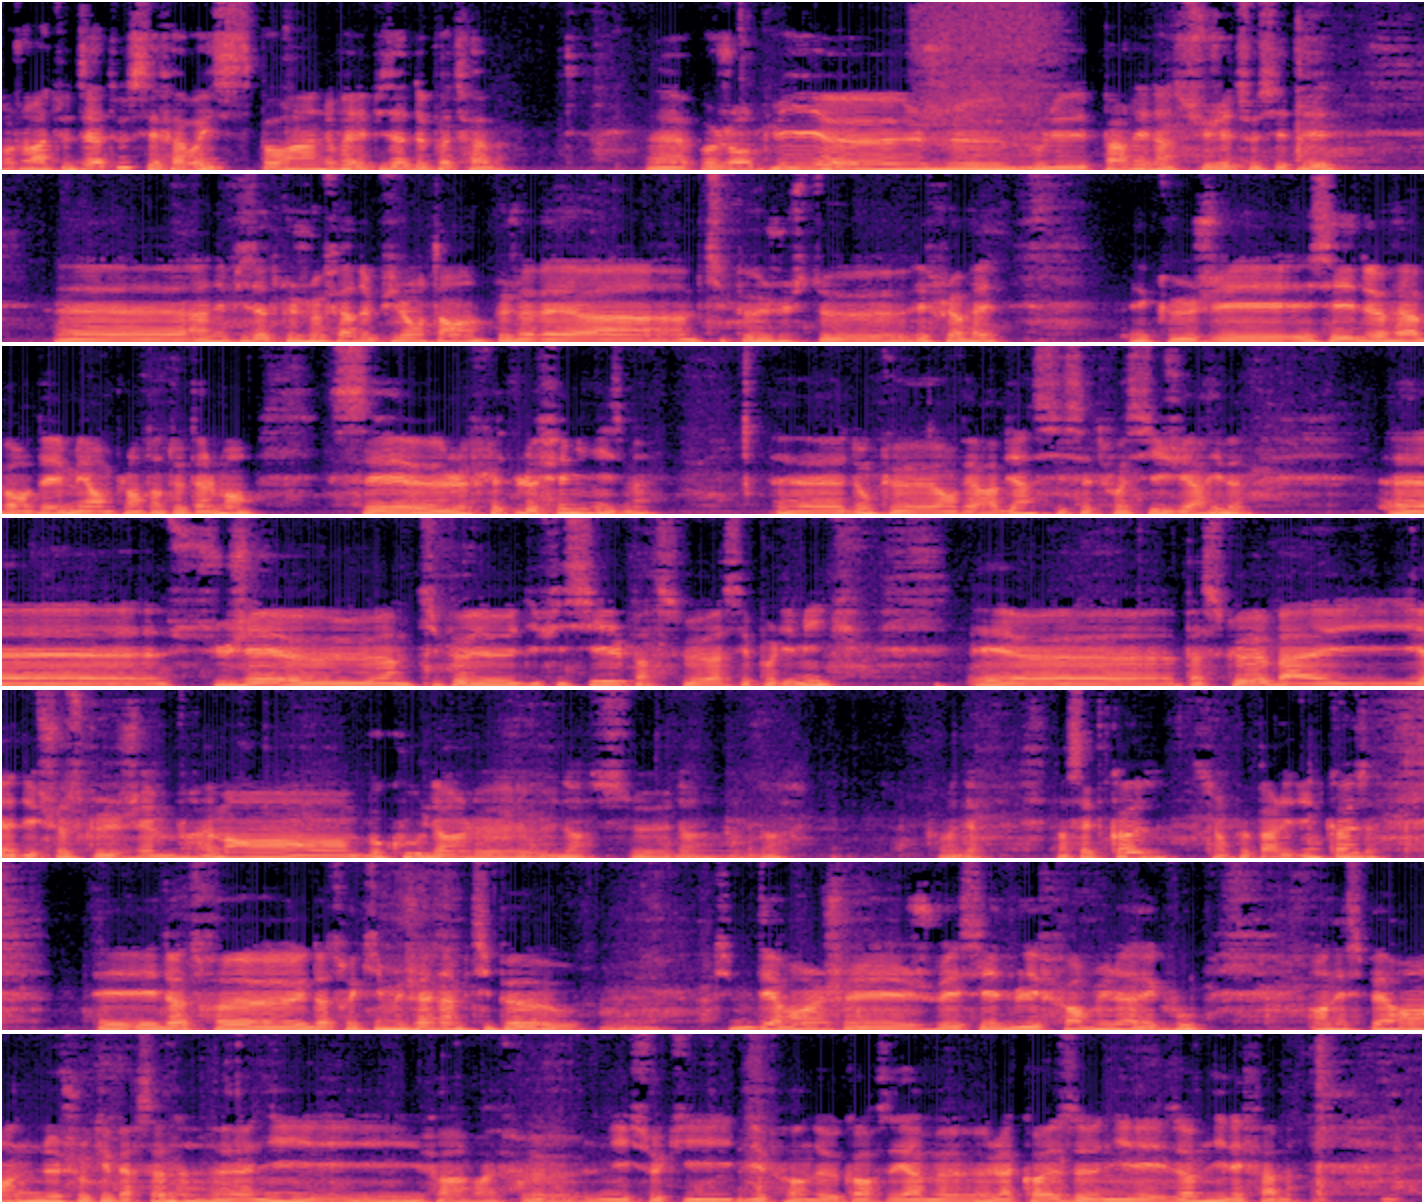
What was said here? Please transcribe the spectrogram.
Bonjour à toutes et à tous, c'est Fabrice pour un nouvel épisode de PodFab. Euh, Aujourd'hui, euh, je voulais parler d'un sujet de société, euh, un épisode que je veux faire depuis longtemps, que j'avais un, petit peu juste effleuré et que j'ai essayé de réaborder mais en plantant totalement, c'est le, le féminisme. Donc on verra bien si cette fois-ci j'y arrive. Euh, sujet euh, un petit peu difficile parce que assez polémique. Et euh, parce que bah il y a des choses que j'aime vraiment beaucoup dans le dans ce dans, comment dire dans cette cause si on peut parler d'une cause. Et, euh, d'autres qui me gênent un petit peu qui me dérangent et je vais essayer de les formuler avec vous en espérant ne choquer personne, euh, ni, enfin bref, euh, ni ceux qui défendent corps et âme euh, la cause, ni les hommes, ni les femmes.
